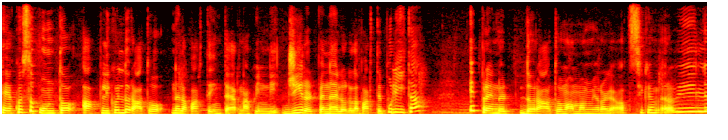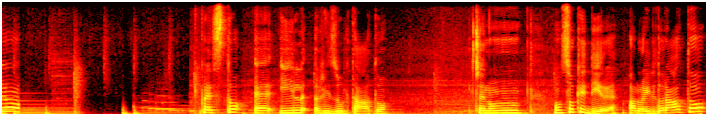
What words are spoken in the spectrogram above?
Ok, a questo punto applico il dorato nella parte interna, quindi giro il pennello dalla parte pulita e prendo il dorato. Mamma mia ragazzi, che meraviglia! Questo è il risultato. Cioè non, non so che dire. Allora, il dorato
